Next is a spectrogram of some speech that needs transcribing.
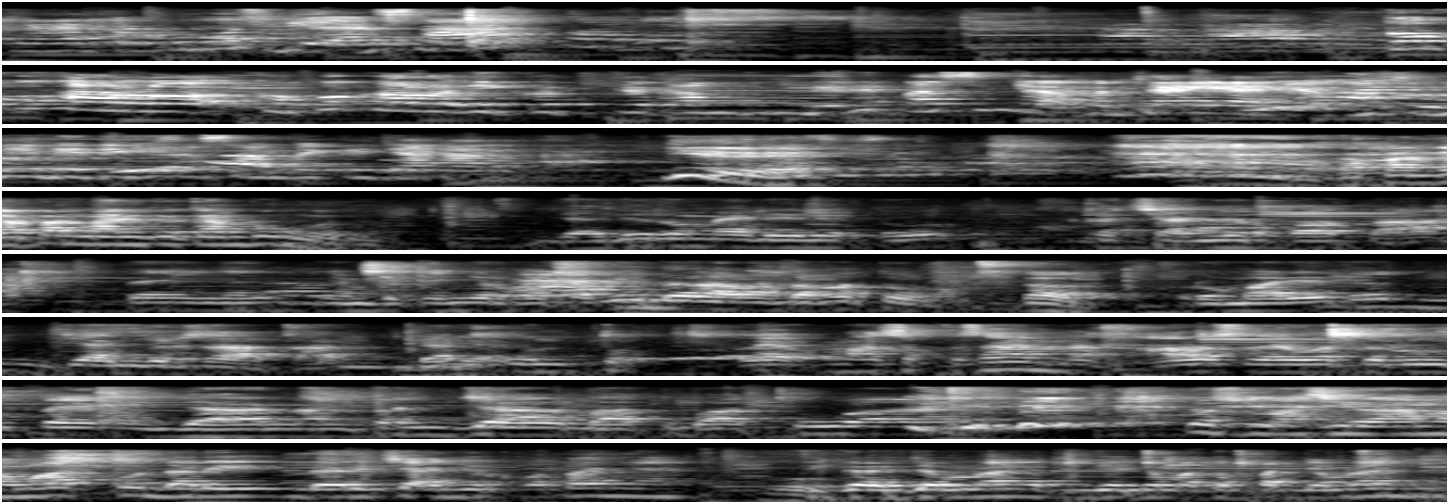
akhirnya terus diasah Koko kalau Koko kalau ikut ke kampung Dede pasti nggak percaya ya maksudnya Dede bisa sampai ke Jakarta Gitu ya? Kapan-kapan main ke kampung gitu? Jadi rumah Dede tuh ke Cianjur Kota, kita yang nyampe Cianjur Kota dia udah lama banget tuh. Betul. Rumah dia tuh di Cianjur Selatan dan Iya. untuk le- masuk ke sana harus lewat rute yang jalanan terjal, batu-batuan. Terus masih lama banget kok dari dari Cianjur Kotanya. Tiga jam lagi, tiga jam atau empat jam lagi.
